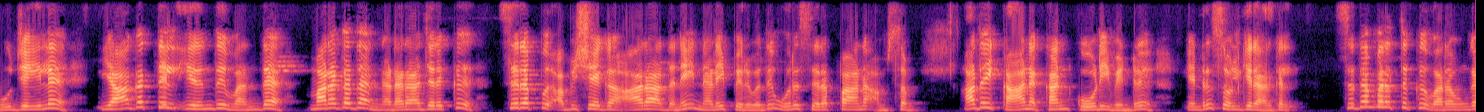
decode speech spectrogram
பூஜையில் யாகத்தில் இருந்து வந்த மரகத நடராஜருக்கு சிறப்பு அபிஷேக ஆராதனை நடைபெறுவது ஒரு சிறப்பான அம்சம். அதை காண கண் கோடி வென்று என்று சொல்கிறார்கள். சிதம்பரத்துக்கு வரவங்க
